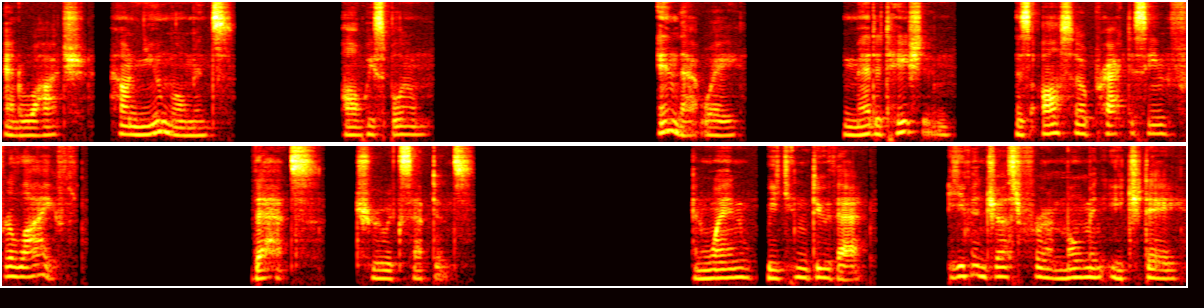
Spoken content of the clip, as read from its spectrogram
and watch how new moments always bloom. In that way, meditation is also practicing for life. That's true acceptance. And when we can do that, even just for a moment each day,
